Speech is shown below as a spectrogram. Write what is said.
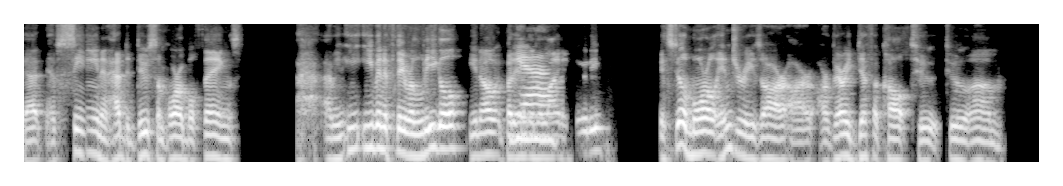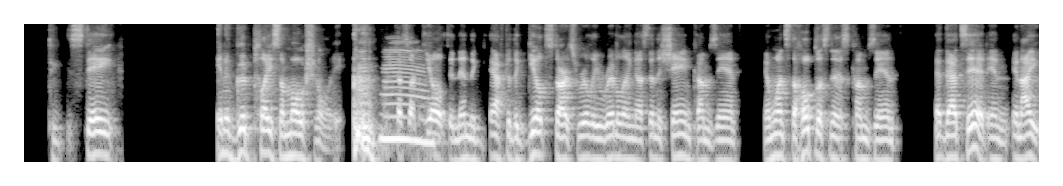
that have seen and had to do some horrible things. I mean, e- even if they were legal, you know, but yeah. in, in, the line of duty, it's still moral injuries are are are very difficult to to um, to stay in a good place emotionally mm-hmm. that's a guilt and then the after the guilt starts really riddling us then the shame comes in and once the hopelessness comes in that's it and and i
